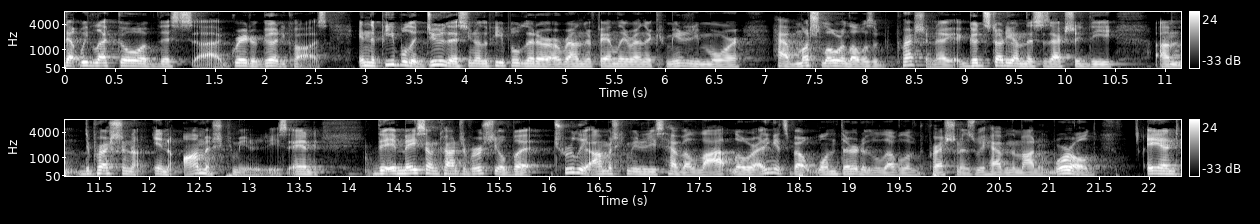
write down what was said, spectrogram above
that we let go of this uh, greater good cause. And the people that do this, you know, the people that are around their family, around their community more, have much lower levels of depression. A, a good study on this is actually the um, depression in Amish communities. And the, it may sound controversial, but truly Amish communities have a lot lower. I think it's about one third of the level of depression as we have in the modern world. And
